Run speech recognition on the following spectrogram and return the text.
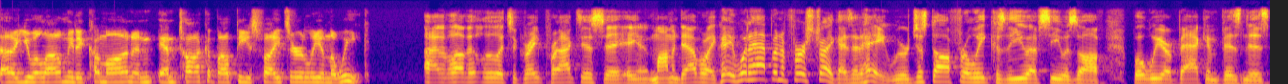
uh, you allow me to come on and, and talk about these fights early in the week. I love it, Lou. It's a great practice. Uh, mom and dad were like, "Hey, what happened to First Strike?" I said, "Hey, we were just off for a week because the UFC was off, but we are back in business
